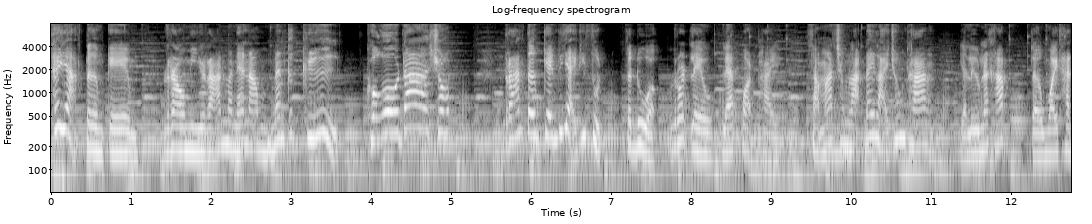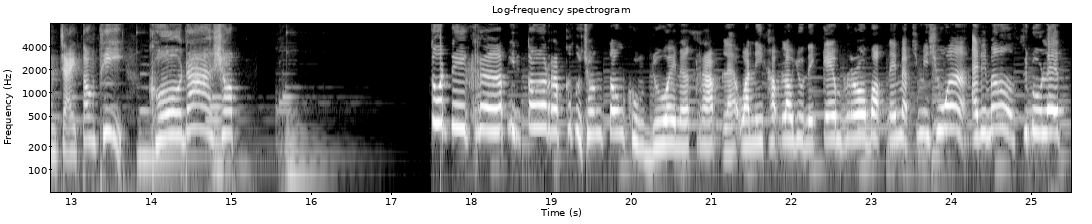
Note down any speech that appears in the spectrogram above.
ถ้าอยากเติมเกม เรามีร้านมาแนะนำนั่นก็คือ Koda Shop ร้านเติมเกมที่ใหญ่ที่สุด สะดวก รวดเร็ว และปลอดภัย สามารถชำระได้หลายช่องทาง อย่าลืมนะครับ เติมไวทันใจต้องที่โคด้าช็อปสวัสดีครับอินต้อนรับเข้าสู่ช่องต้งคุงด้วยนะครับ และวันนี้ครับเราอยู่ในเกมโรบอกในแมปที่มีชื่อว่า Animal Simulator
